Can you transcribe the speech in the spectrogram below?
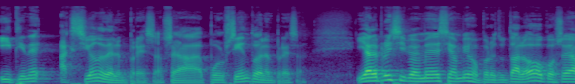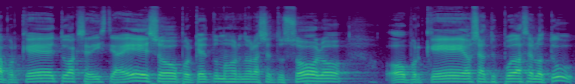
y tiene acciones de la empresa, o sea, por ciento de la empresa. Y al principio me decían, viejo, pero tú estás loco, o sea, ¿por qué tú accediste a eso? ¿Por qué tú mejor no lo haces tú solo? ¿O por qué, o sea, tú puedes hacerlo tú?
